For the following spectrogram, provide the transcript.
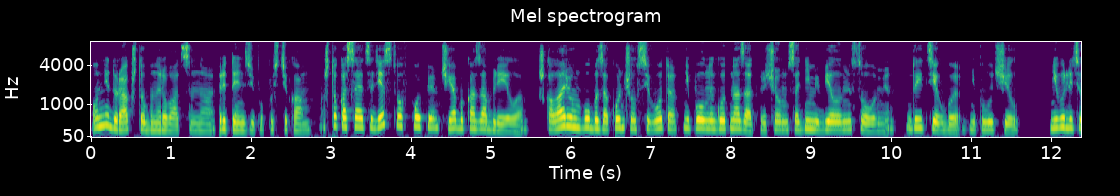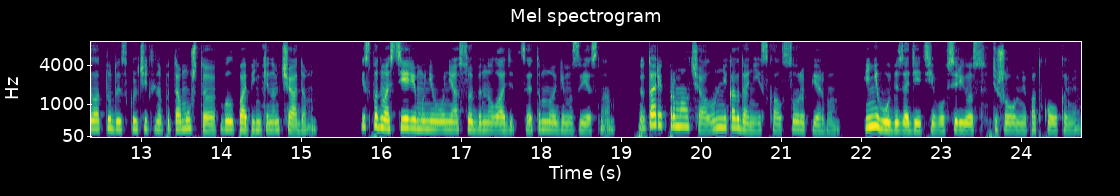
Он не дурак, чтобы нарываться на претензию по пустякам. А что касается детства в попе, чья бы коза блеяла. Школариум Боба закончил всего-то неполный год назад, причем с одними белыми совами. Да и тех бы не получил. Не вылетел оттуда исключительно потому, что был папенькиным чадом. И с подмастерьем у него не особенно ладится, это многим известно. Но Тарик промолчал, он никогда не искал ссоры первым. И не Бубе задеть его всерьез дешевыми подколками.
